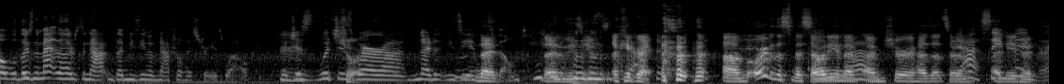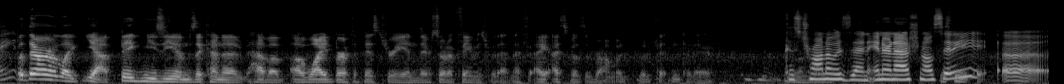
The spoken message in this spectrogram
Oh well, there's the Met, and there's the nat- the Museum of Natural History as well, which is which is Sure. where uh, Night at the Museum Night, was filmed. Night of the Museum. Okay, great. um, or even the Smithsonian, Oh, I'm. I'm sure has that sort Yeah, of same idea to thing, it. right? But there are like yeah, big museums that kind of have a, a wide berth of history, and they're sort of famous for that. And I f- I, I suppose the ROM would, would fit into there. Because Toronto is an international city. Uh,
